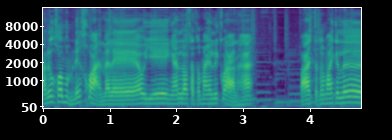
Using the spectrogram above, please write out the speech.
เอาทุกคนผมได้ขวานมาแล้ว เย่งั้นเราตัดต้นไม้เลยกว่านะฮะ ไปตัดต้นไม้กันเลย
